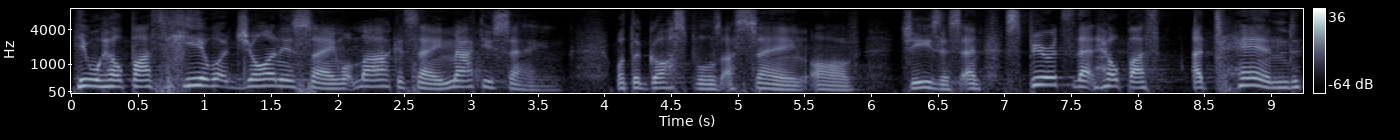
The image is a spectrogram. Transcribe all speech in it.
He will help us hear what John is saying, what Mark is saying, Matthew's saying, what the Gospels are saying of Jesus. And spirits that help us attend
